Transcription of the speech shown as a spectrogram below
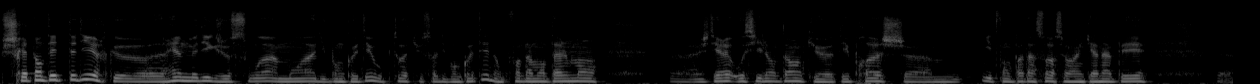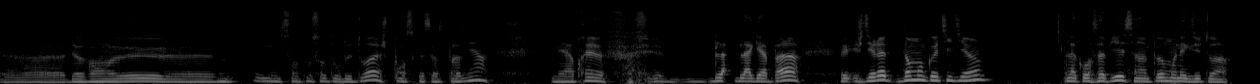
je serais tenté de te dire que rien ne me dit que je sois moi du bon côté ou que toi tu sois du bon côté. Donc fondamentalement, euh, je dirais aussi longtemps que tes proches, euh, ils te font pas t'asseoir sur un canapé euh, devant eux, euh, ils sont tous autour de toi, je pense que ça se passe bien. Mais après, blague à part, je dirais dans mon quotidien, la course à pied, c'est un peu mon exutoire.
